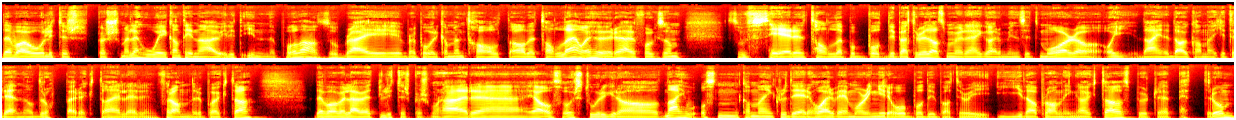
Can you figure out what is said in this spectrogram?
det var jo lytterspørsmålet. hun i kantina er jo litt inne på, da, så blei ble påvirka mentalt av det tallet. Og jeg hører er jo folk som, som ser tallet på body battery, da, som vel er Garmin sitt mål, og oi, nei, i dag kan jeg ikke trene og droppe økta, eller forandre på økta. Det var vel òg et lytterspørsmål her. eh, Ja, også i stor grad Nei, hvordan kan man inkludere HRV-målinger og body battery i da planlegging av økta, spurte Petter om.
